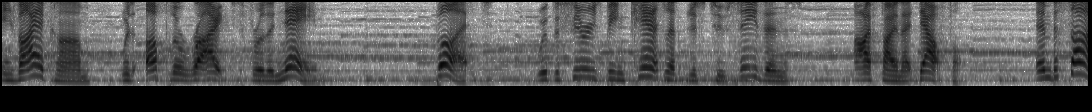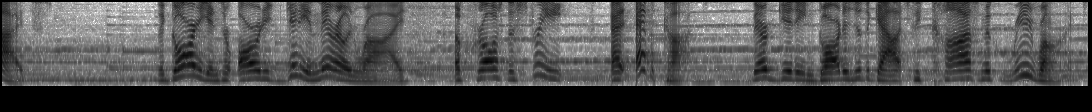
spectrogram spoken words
and Viacom would up the rights for the name. But with the series being canceled after just two seasons, I find that doubtful. And besides, the Guardians are already getting their own ride across the street at Epcot. They're getting Guardians of the Galaxy Cosmic Rewind,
